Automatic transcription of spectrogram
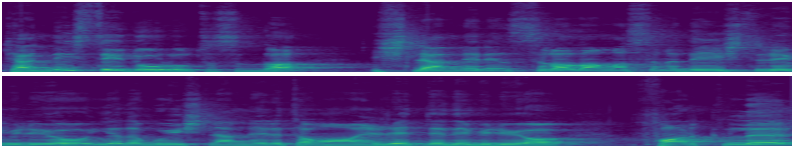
kendi isteği doğrultusunda işlemlerin sıralamasını değiştirebiliyor ya da bu işlemleri tamamen reddedebiliyor. Farklı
